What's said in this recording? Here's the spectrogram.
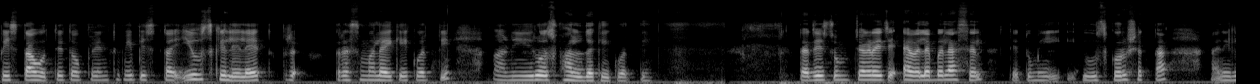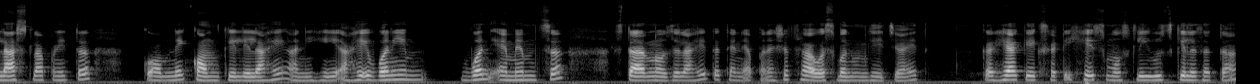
पिस्ता होते तोपर्यंत मी पिस्ता यूज केलेले आहेत. रसमलाई केकवरती आणि रोज फालुदा केकवरती तर जे तुमच्याकडे जे अवेलेबल असेल ते तुम्ही यूज करू शकता. आणि लास्टला आपण इथं कॉमने कॉम केलेलं आहे. आणि हे आहे वन एम वन एम एमचं स्टार नोझल आहे. तर त्याने आपण असे फ्लावर्स बनवून घ्यायचे आहेत. तर ह्या केकसाठी हेच मोस्टली यूज केलं जातं.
